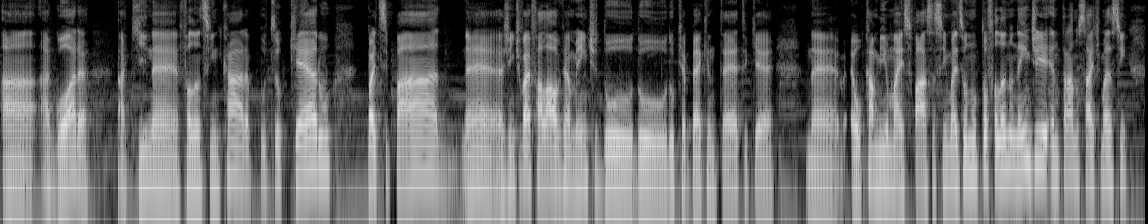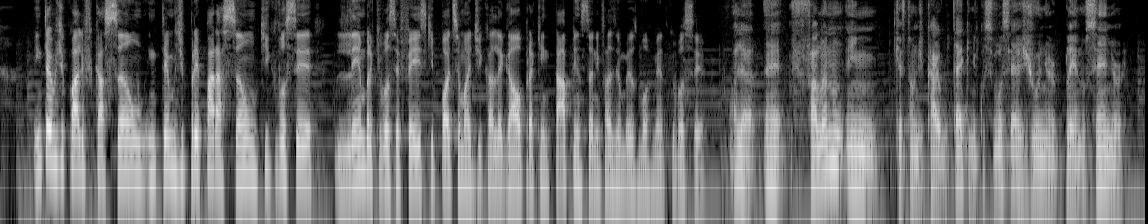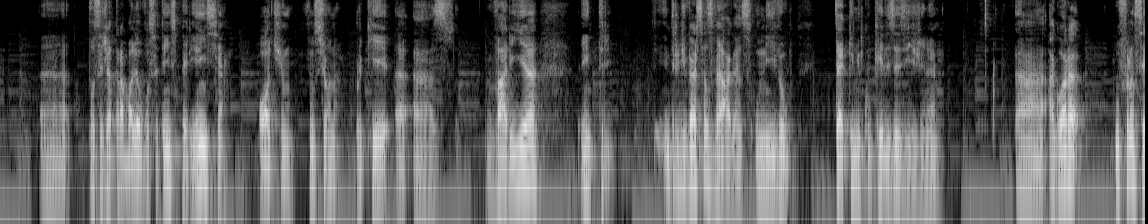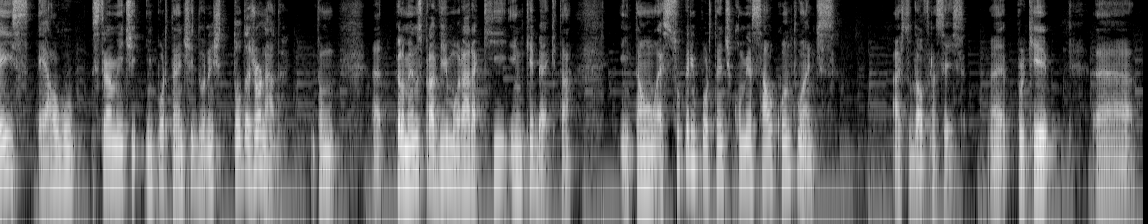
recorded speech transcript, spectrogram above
agora aqui, né, falando assim, cara, putz, eu quero participar, né, a gente vai falar, obviamente, do, do, do Quebec Entete, que é, né, é o caminho mais fácil, assim, mas eu não tô falando nem de entrar no site, mas assim, em termos de qualificação, em termos de preparação, o que, que você lembra que você fez que pode ser uma dica legal para quem tá pensando em fazer o mesmo movimento que você? Olha, é, falando em questão de cargo técnico, se você é júnior, pleno, sênior, uh, você já trabalhou, você tem experiência, ótimo, funciona. Porque uh, as, varia entre, entre diversas vagas o nível técnico que eles exigem, né? Uh, agora, o francês é algo extremamente importante durante toda a jornada. Então, é, pelo menos para vir morar aqui em Quebec, tá? Então, é super importante começar o quanto antes a estudar o francês, né? Porque uh,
